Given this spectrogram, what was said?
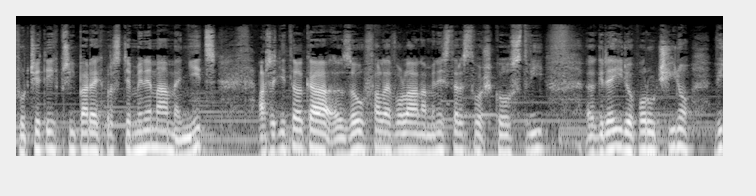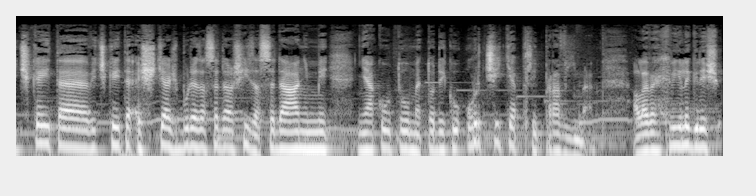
v určitých případech prostě my nemáme nic a ředitelka zoufale volá na ministerstvo školství, kde jí doporučí, no vyčkejte, vyčkejte, vyčkejte ještě, až bude zase další zasedání, my nějakou tu metodiku určitě připravíme. Ale ve chvíli, když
